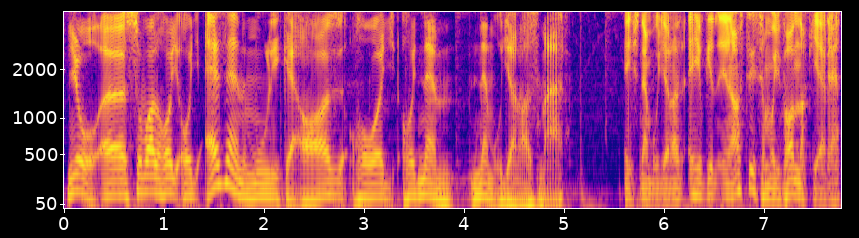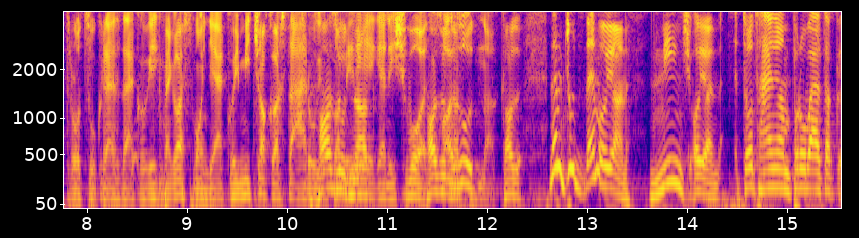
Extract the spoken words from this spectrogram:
Jó, ö, szóval, hogy, hogy ezen múlik-e az, hogy, hogy nem, nem ugyanaz már. És nem ugyanaz. Egyébként én azt hiszem, hogy vannak ilyen retro cukrászdák, akik meg azt mondják, hogy mi csak azt áruljuk, ami régen is volt. Hazudnak. Hazudnak? Hazud... Nem tud, nem olyan, nincs olyan. Tudod, hányan próbáltak,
